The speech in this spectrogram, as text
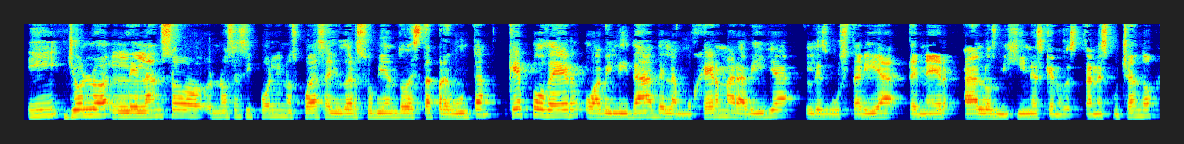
Y yo le lanzo, no sé si Poli nos puedas ayudar subiendo esta pregunta. ¿Qué poder o habilidad de la Mujer Maravilla les gustaría tener a los mijines que nos están escuchando?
